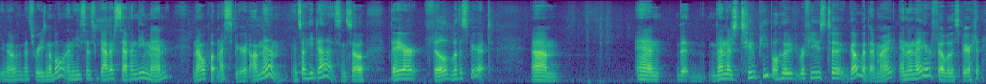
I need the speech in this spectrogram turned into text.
you know, that's reasonable. And he says, Gather 70 men, and I will put my spirit on them. And so he does. And so they are filled with the Spirit. Um, and the, then there's two people who refuse to go with them, right? And then they are filled with the Spirit.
